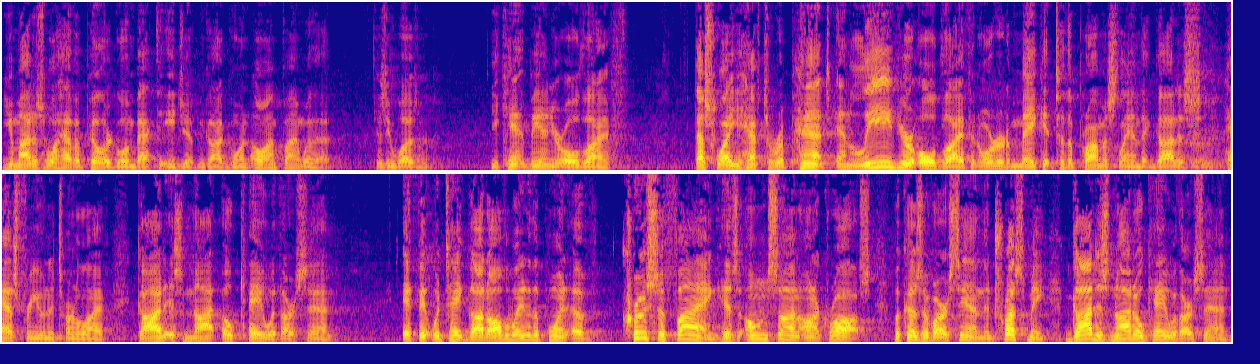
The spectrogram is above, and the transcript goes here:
you might as well have a pillar going back to Egypt and God going, Oh, I'm fine with that. Because He wasn't. You can't be in your old life. That's why you have to repent and leave your old life in order to make it to the promised land that God is, has for you in eternal life. God is not okay with our sin. If it would take God all the way to the point of crucifying his own son on a cross because of our sin, then trust me, God is not okay with our sin.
